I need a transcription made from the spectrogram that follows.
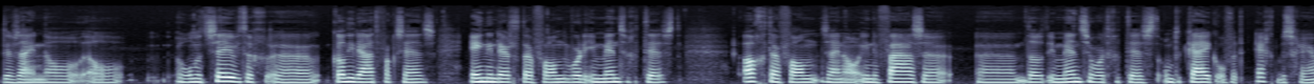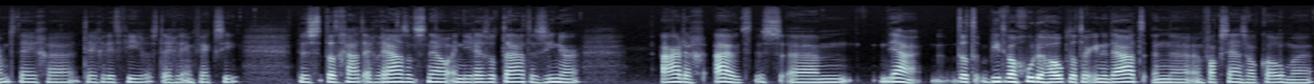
Er zijn al, al 170 uh, kandidaatvaccins. 31 daarvan worden in mensen getest. Acht daarvan zijn al in de fase uh, dat het in mensen wordt getest om te kijken of het echt beschermt tegen, tegen dit virus, tegen de infectie. Dus dat gaat echt razendsnel en die resultaten zien er aardig uit. Dus um, ja, dat biedt wel goede hoop dat er inderdaad een, uh, een vaccin zal komen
